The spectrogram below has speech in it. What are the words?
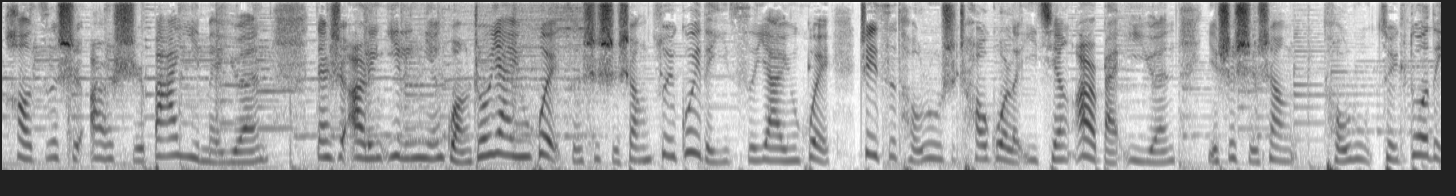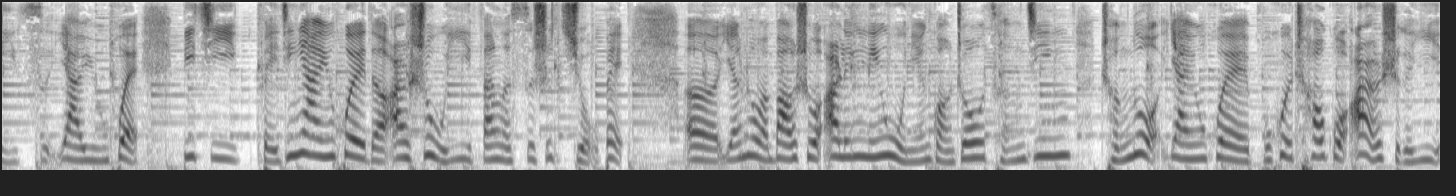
耗资是二十八亿美元。但是，二零一零年广州亚运会则是史上最贵的一次亚运会，这次投入是超过了一千二百亿元，也是史上投入最多的一次亚运会。比起北京亚运会的二十五亿，翻了。了四十九倍。呃，羊城晚报说，二零零五年广州曾经承诺亚运会不会超过二十个亿，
